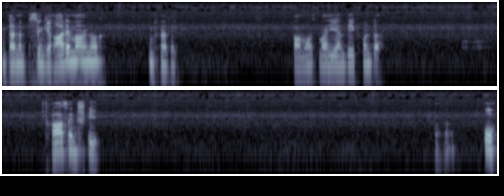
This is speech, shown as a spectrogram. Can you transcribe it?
Und dann ein bisschen gerade machen noch. Und fertig. Bauen wir uns mal hier einen Weg runter. Straße entsteht. Oh,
